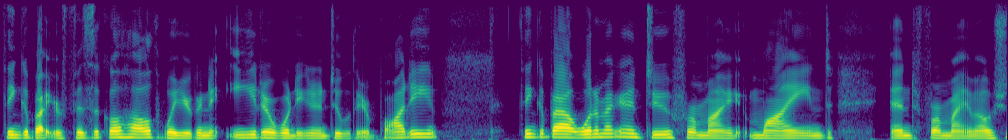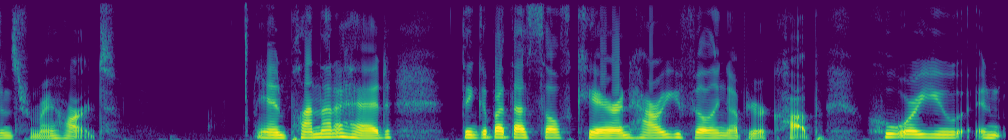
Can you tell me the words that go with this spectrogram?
think about your physical health, what you're going to eat or what are you going to do with your body, think about what am I going to do for my mind and for my emotions, for my heart. And plan that ahead. Think about that self-care and how are you filling up your cup? Who are you and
